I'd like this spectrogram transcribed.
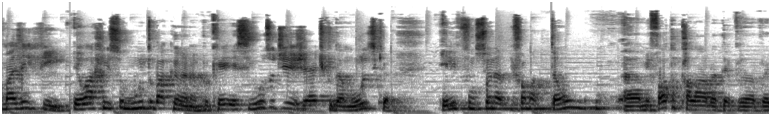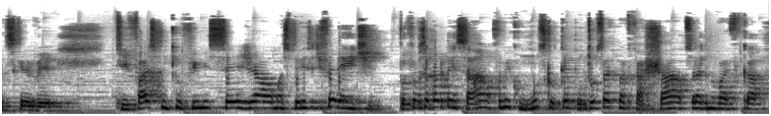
Mas enfim, eu acho isso muito bacana, porque esse uso diegético da música, ele funciona de forma tão. Uh, me falta palavra até para descrever. Que faz com que o filme seja uma experiência diferente. Porque você pode pensar, ah, um filme com música o tempo todo, será que vai ficar chato? Será que não vai ficar.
